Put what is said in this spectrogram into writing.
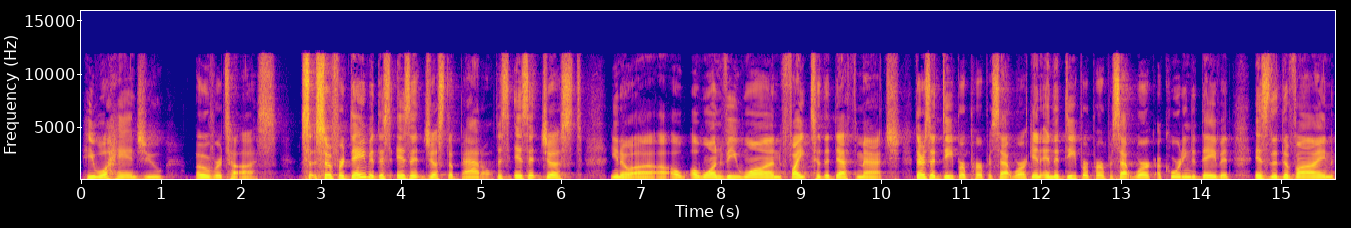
He will hand you over to us. So, so for David, this isn't just a battle. This isn't just, you know, a, a, a 1v1 fight to the death match. There's a deeper purpose at work. And, and the deeper purpose at work, according to David, is the divine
